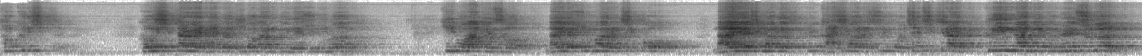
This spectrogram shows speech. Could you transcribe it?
더 큰 십자가. 그 십자가에 달려 죽어가는 그 예수님은 기도하면서 나의 손발을 찢고 나의 정말로 그 가시관을 쓸고 채찍질한 그 인간들 그 왼수들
